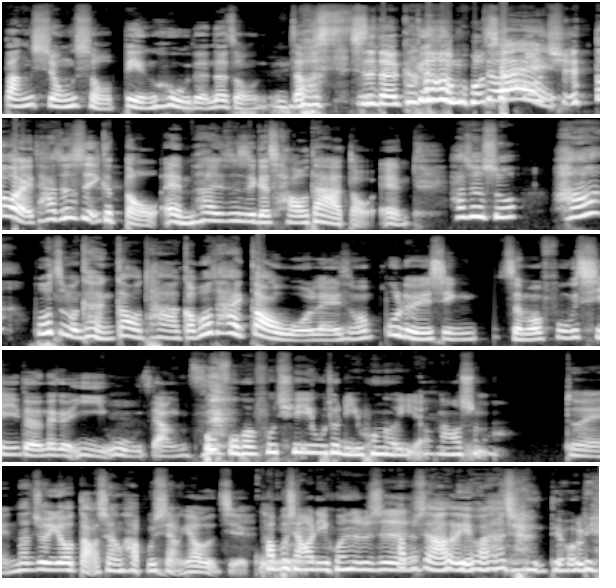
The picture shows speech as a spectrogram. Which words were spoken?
帮凶手辩护的那种，你知道，是的，各个摩擦过去。对他就是一个抖 M，他就是一个超大抖 M。他就说：“哈，我怎么可能告他？搞不好他还告我嘞！什么不履行什么夫妻的那个义务，这样子不符合夫妻义务就离婚而已啊，然后什么？对，那就又导向他不想要的结果。他不想要离婚，是不是？他不想要离婚，他就很丢脸。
